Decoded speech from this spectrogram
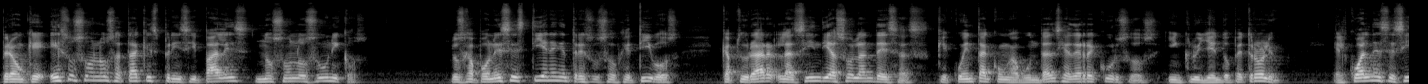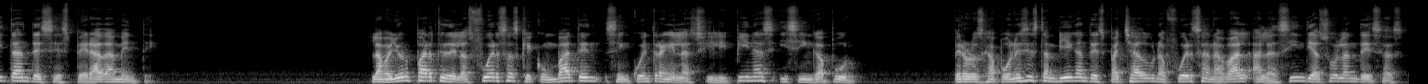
Pero aunque esos son los ataques principales, no son los únicos. Los japoneses tienen entre sus objetivos capturar las Indias holandesas, que cuentan con abundancia de recursos, incluyendo petróleo, el cual necesitan desesperadamente. La mayor parte de las fuerzas que combaten se encuentran en las Filipinas y Singapur, pero los japoneses también han despachado una fuerza naval a las Indias holandesas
